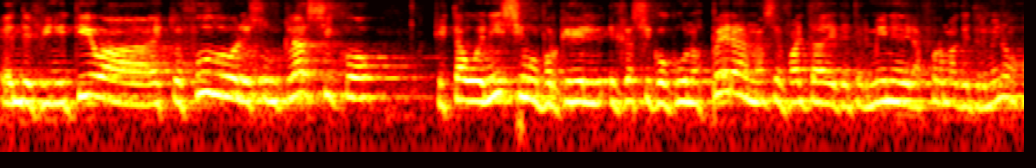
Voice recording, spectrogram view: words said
en definitiva esto es fútbol, es un clásico que está buenísimo porque es el, el clásico que uno espera, no hace falta de que termine de la forma que terminó.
